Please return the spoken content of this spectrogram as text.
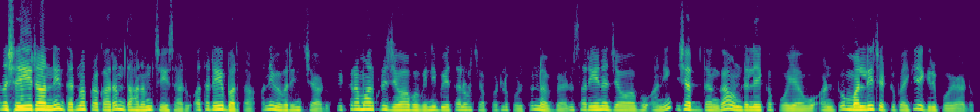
తన శరీరాన్ని ధర్మ ప్రకారం దహనం చేశాడు. అతడే భర్త అని వివరించాడు. విక్రమార్కుడి జవాబు విని బేతాళుడు చప్పట్లు కొడుతూ నవ్వాడు. సరైన జవాబు అని నిశ్శబ్దంగా ఉండలేకపోయావు అంటూ మళ్ళీ చెట్టుపైకి ఎగిరిపోయాడు.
